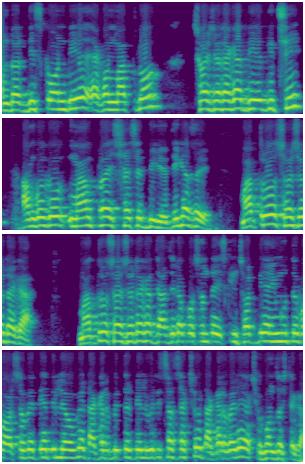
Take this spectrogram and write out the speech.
আমরা ডিসকাউন্ট দিয়ে এখন মাত্র ছয়শো টাকা দিয়ে দিচ্ছি। আমাকে মাল প্রায় শেষের দিকে, ঠিক আছে? মাত্র ছয়শো টাকা। মাত্র ছয়শো টাকা, যার যেটা পছন্দ স্ক্রিনশট দিয়ে এই মুহূর্তে হোয়াটসঅ্যাপে দিয়ে দিলে হবে। ঢাকার ভিতরে ডেলিভারি চার্জ একশো, ঢাকার বাইরে একশো পঞ্চাশ টাকা।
